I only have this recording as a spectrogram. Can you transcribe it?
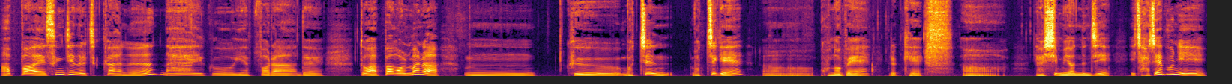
아빠의 승진을 축하하는, 아이고, 예뻐라. 네. 또 아빠가 얼마나, 음, 그, 멋진, 멋지게, 어, 본업에 이렇게, 어, 열심히였는지, 이 자제분이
